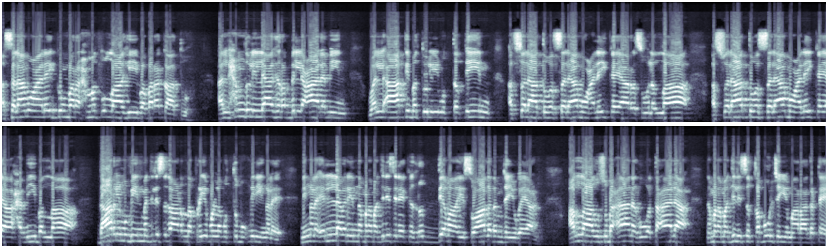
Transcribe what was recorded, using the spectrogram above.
അസ്സലാമു അലൈക്കും വറഹ്മത്തുള്ളാഹി വബറകാതുഹു. അൽഹംദുലില്ലാഹി റബ്ബിൽ ആലമീൻ. വൽ ആഖിബത്തുൽ മുത്തഖീൻ. അസ്സലാത്തു വസ്സലാമു അലൈക യാ റസൂലല്ലാഹ് അസ്സലാത്തു വസ്സലാമു അലൈക യാ ഹബീബല്ലാഹ് ദാറുൽ മുബീൻ മജ്ലിസ് കാണുന്ന പ്രിയമുള്ള മുത്തു മുഅ്മിനീങ്ങളെ നിങ്ങളെ എല്ലാവരെയും നമ്മളെ മജ്ലിസിലേക്ക് ഹൃദ്യമായി സ്വാഗതം ചെയ്യുകയാണ്. അള്ളാഹു സുബ്ഹാനഹു വ തആല നമ്മളെ മജ്ലിസ് കബൂൾ ചെയ്യുമാറാകട്ടെ.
